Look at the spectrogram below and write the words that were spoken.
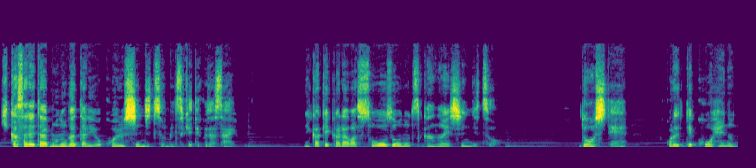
聞かされた物語を超える真実を見つけてください 見かけからは想像のつかない真実を。どうして？これって公平なの？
